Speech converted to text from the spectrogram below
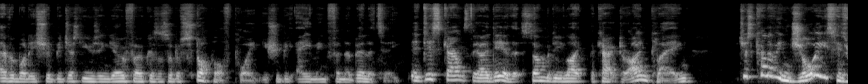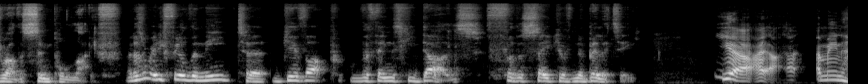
everybody should be just using yeofolk as a sort of stop off point. You should be aiming for nobility." It discounts the idea that somebody like the character I'm playing just kind of enjoys his rather simple life and doesn't really feel the need to give up the things he does for the sake of nobility. Yeah, I, I, I mean,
